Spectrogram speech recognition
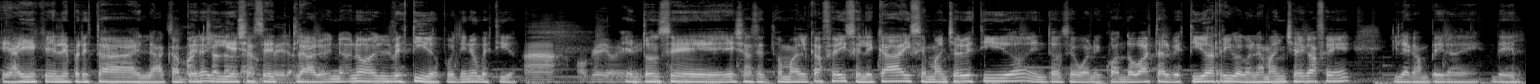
Eh, ahí es que él le presta la campera y la- la ella se. campera. Claro, no, no, el vestido, porque tenía un vestido. Ah, ok, ok. Entonces ella se toma el café y se le cae y se mancha el vestido. Entonces, bueno, y cuando va hasta el vestido arriba con la mancha de café y la campera de, de él.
